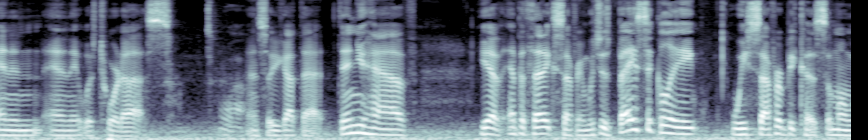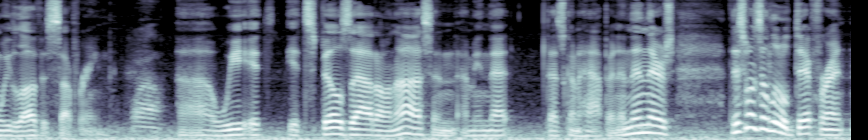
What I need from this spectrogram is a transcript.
and and it was toward us. Wow. And so you got that. Then you have you have empathetic suffering, which is basically we suffer because someone we love is suffering. Wow. Uh, we it it spills out on us, and I mean that that's going to happen. And then there's this one's a little different,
